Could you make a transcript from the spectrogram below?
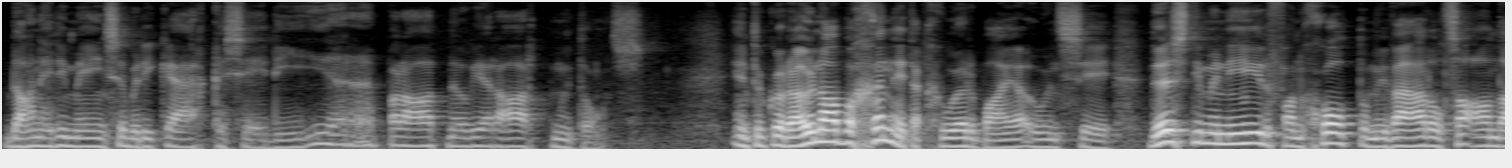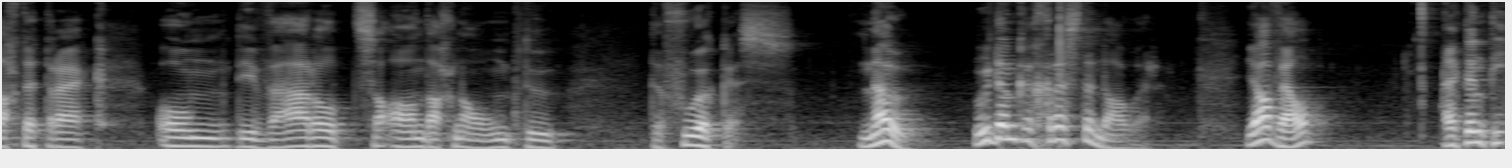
dan het die mense by die kerk gesê die Here praat nou weer hard met ons. En toe corona begin het ek gehoor baie ouens sê, dis die manier van God om die wêreld se aandag te trek om die wêreld se aandag na hom toe te fokus. Nou, hoe dink 'n Christen daaroor? Ja wel, Ek dink die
